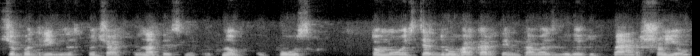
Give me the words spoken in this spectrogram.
що потрібно спочатку натиснути кнопку Пуск, тому ось ця друга картинка у вас буде тут першою.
